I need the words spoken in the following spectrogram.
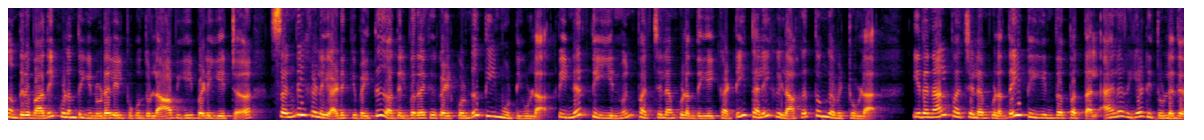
மந்திரவாதி குழந்தையின் உடலில் புகுந்துள்ள ஆவியை வெளியேற்ற செங்கல்களை அடுக்கி வைத்து அதில் விறகுகள் கொண்டு தீ மூட்டியுள்ளார். பின்னர் தீயின் முன் பச்சிலம் குழந்தையை கட்டி தலைகீழாக தொங்கவிட்டுள்ளார் இதனால் பச்சிளம் குழந்தை தீயின் வெப்பத்தால் அலறி அடித்துள்ளது.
